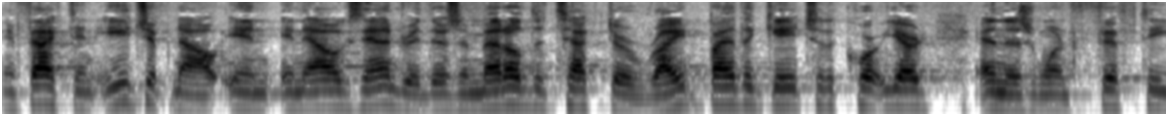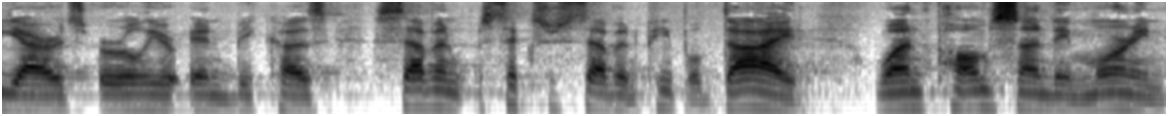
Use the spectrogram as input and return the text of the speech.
In fact, in Egypt now, in, in Alexandria, there's a metal detector right by the gate to the courtyard, and there's one 50 yards earlier in because seven, six or seven people died one Palm Sunday morning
